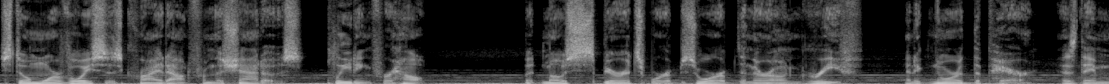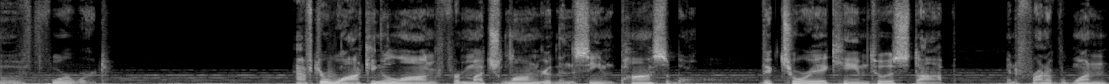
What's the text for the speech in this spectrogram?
Still more voices cried out from the shadows, pleading for help. But most spirits were absorbed in their own grief and ignored the pair as they moved forward. After walking along for much longer than seemed possible, Victoria came to a stop in front of one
